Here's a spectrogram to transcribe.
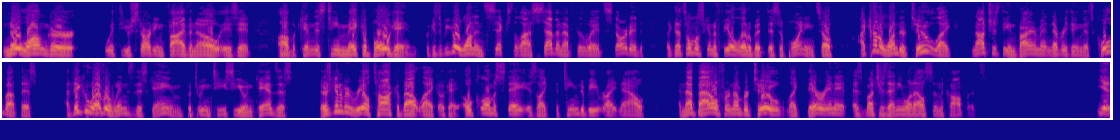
no longer with you starting five and zero oh, is it oh, but can this team make a bowl game? Because if you go one and six the last seven after the way it started, like that's almost going to feel a little bit disappointing. So I kind of wonder too, like not just the environment and everything that's cool about this. I think whoever wins this game between TCU and Kansas, there's going to be real talk about like, okay, Oklahoma State is like the team to beat right now. And that battle for number two, like they're in it as much as anyone else in the conference. Yeah,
